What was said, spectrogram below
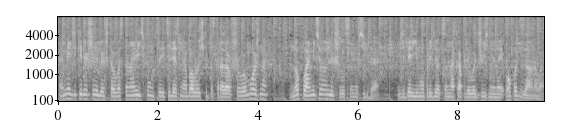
а медики решили, что восстановить функции телесной оболочки пострадавшего можно, но памяти он лишился навсегда, и теперь ему придется накапливать жизненный опыт заново,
